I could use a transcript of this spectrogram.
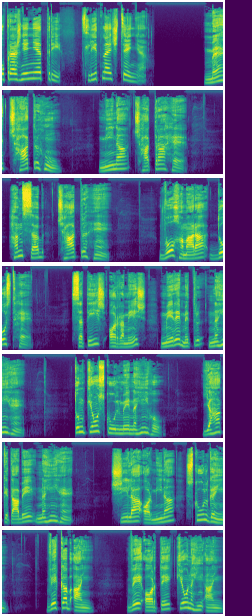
Упражнение 3. Слитное чтение. मैं छात्र हूँ मीना छात्रा है हम सब छात्र हैं वो हमारा दोस्त है सतीश और रमेश मेरे मित्र नहीं हैं तुम क्यों स्कूल में नहीं हो यहाँ किताबें नहीं हैं शीला और मीना स्कूल गईं वे कब आईं वे औरतें क्यों नहीं आईं?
